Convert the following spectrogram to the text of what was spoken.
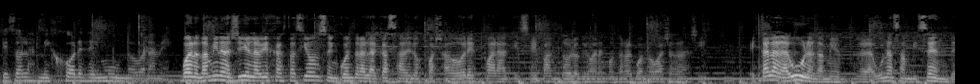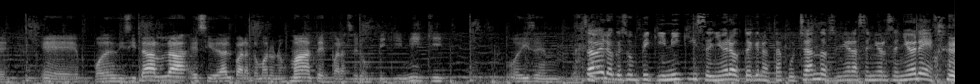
que son las mejores del mundo para mí. Bueno, también allí en la vieja estación se encuentra la casa de los payadores para que sepan todo lo que van a encontrar cuando vayan allí. Está la laguna también, la laguna San Vicente. Eh, podés visitarla, es ideal para tomar unos mates, para hacer un piquiniqui, como dicen. ¿Sabe lo que es un piquiniqui, señora? Usted que nos está escuchando, señora, señor, señores.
